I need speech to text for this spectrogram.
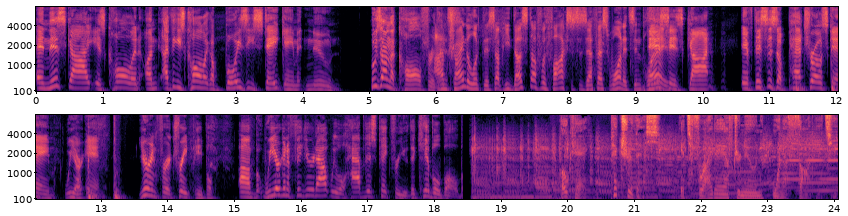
and this guy is calling. On, I think he's calling like a Boise State game at noon. Who's on the call for this? I'm trying to look this up. He does stuff with Fox. This is FS1. It's in play. This is got. If this is a Petros game, we are in. You're in for a treat, people. Um, but we are going to figure it out. We will have this pick for you, the Kibble Bowl. Okay, picture this. It's Friday afternoon when a thought hits you.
